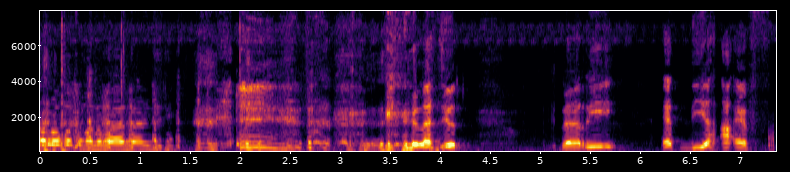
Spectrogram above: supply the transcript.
Aroma ke mana-mana anjing. Lanjut. Dari Ed Diah AF.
